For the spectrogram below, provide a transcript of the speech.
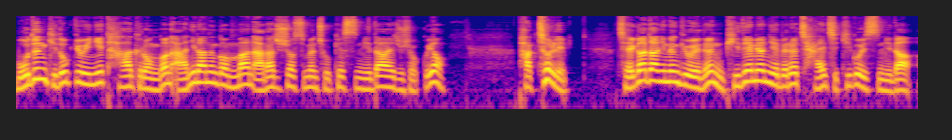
모든 기독교인이 다 그런 건 아니라는 것만 알아주셨으면 좋겠습니다. 해주셨고요. 박철님, 제가 다니는 교회는 비대면 예배를 잘 지키고 있습니다.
